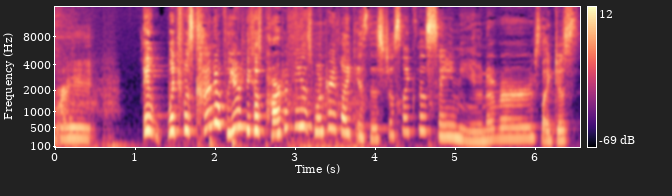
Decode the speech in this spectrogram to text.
Right. It, which was kind of weird because part of me is wondering, like, is this just like the same universe? Like, just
